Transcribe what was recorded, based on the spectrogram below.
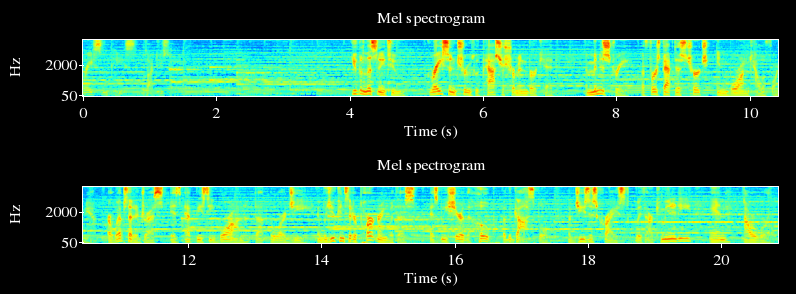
grace and peace. We'll talk to you soon. You've been listening to Grace and Truth with Pastor Sherman Burkhead, a ministry of First Baptist Church in Boron, California. Our website address is fbcboron.org. And would you consider partnering with us as we share the hope of the gospel of Jesus Christ with our community and our world?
